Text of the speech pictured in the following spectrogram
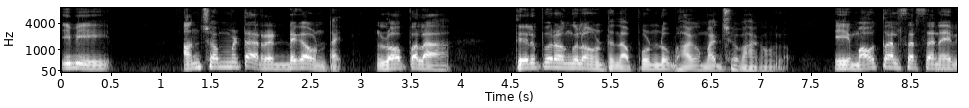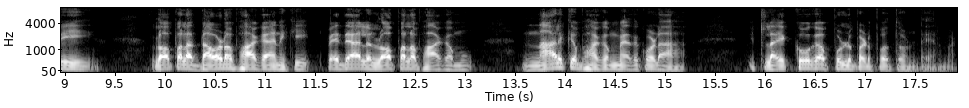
ఇవి అంచొమ్మట రెడ్గా ఉంటాయి. లోపల తెలుపు రంగులో ఉంటుంది ఆ పుండు భాగం మధ్య భాగంలో. ఈ మౌత్ అల్సర్స్ అనేవి లోపల దవడ భాగానికి పెదాల లోపల భాగము నాలుక భాగం మీద కూడా ఇట్లా ఎక్కువగా పుళ్ళు పడిపోతూ ఉంటాయి అన్నమాట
